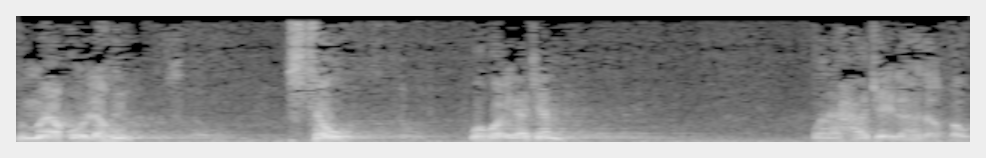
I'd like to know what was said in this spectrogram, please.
ثم يقول له استووا وهو إلى جنبه ولا حاجة إلى هذا القول.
